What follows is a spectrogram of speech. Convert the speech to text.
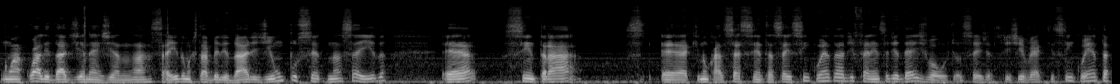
uma qualidade de energia na saída, uma estabilidade de 1% na saída, é se entrar, é, aqui no caso 60 a 650, a diferença de 10 volts, ou seja, se tiver aqui 50,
